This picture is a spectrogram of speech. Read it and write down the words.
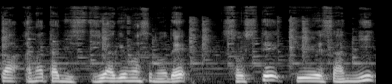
たあなたに仕上げますので、そして、キュウエさんに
